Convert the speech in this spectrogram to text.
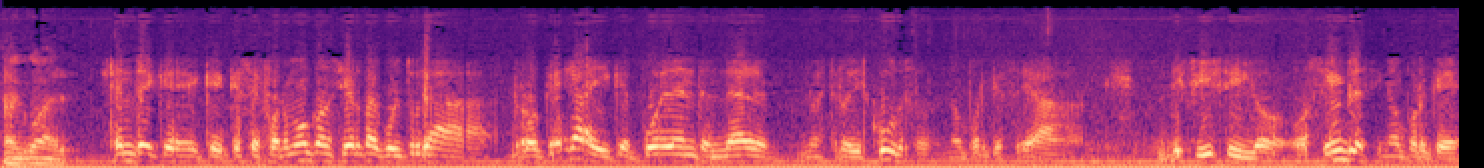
Tal cual. Gente que, que, que se formó con cierta cultura rockera y que puede entender nuestro discurso, no porque sea difícil o, o simple, sino porque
